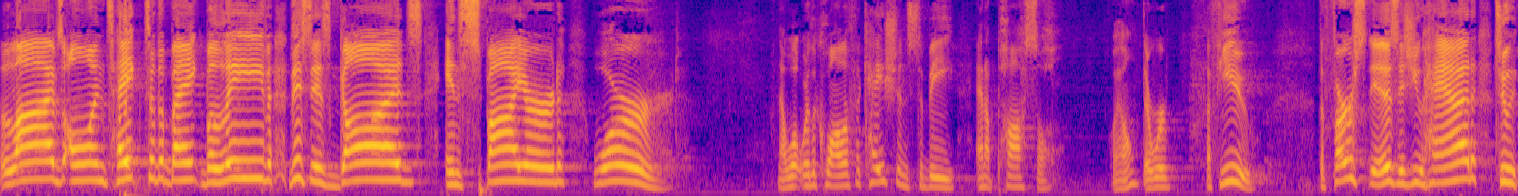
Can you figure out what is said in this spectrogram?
lives on, take to the bank, believe this is God's inspired word. Now, what were the qualifications to be an apostle? Well, there were a few. The first is, is you had to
